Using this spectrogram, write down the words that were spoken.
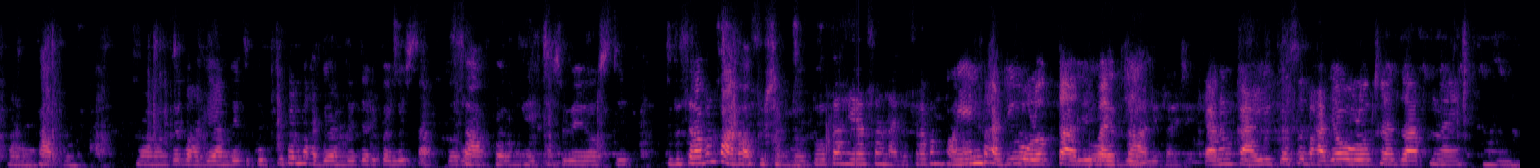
हो. कापून. म्हणून तर भाजी आणली तर कुठची पण भाजी आणली तरी पहिले साफ करून साफ करून घ्यायची. व्यवस्थित. दुसरा पण पाला असू शकतो. तो तर हे असं नाही. दुसरा पण पाला मेन असू भाजी शकतो. ओळखता आली ओळखता पाहिजे. आली पाहिजे. कारण काही कसं भाज्या ओळखल्या जात नाही. हम्म.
